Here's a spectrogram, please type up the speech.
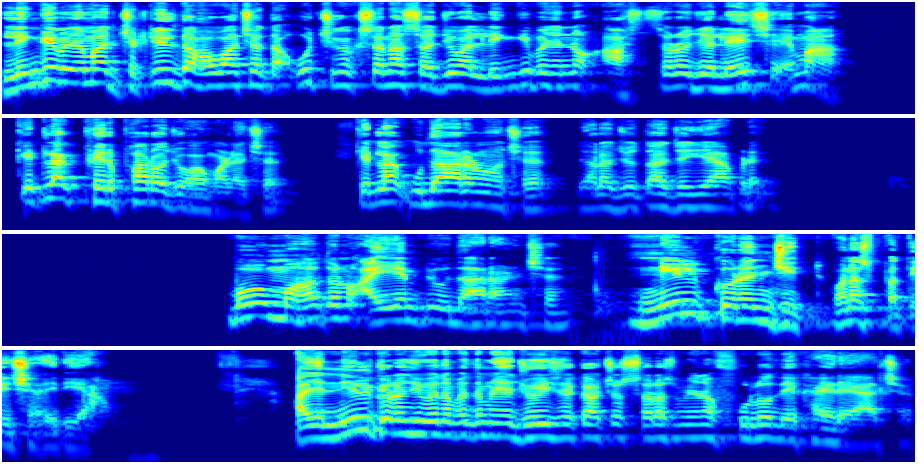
લિંગી ભજનમાં જટિલતા હોવા છતાં ઉચ્ચ કક્ષાના સજીવમાં લિંગી ભજનનો જે લે છે, એમાં કેટલાક ફેરફારો જોવા મળે છે. કેટલાક ઉદાહરણો છે. જરા જોતા જઈએ આપણે. બહુ મહત્વનું આઈએમપી ઉદાહરણ છે. નીલકુરંજીત વનસ્પતિ છે એરિયા આજે નીલકુરંજી તમે અહીંયા જોઈ શકો છો. સરસ મજાના ફૂલો દેખાઈ રહ્યા છે.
